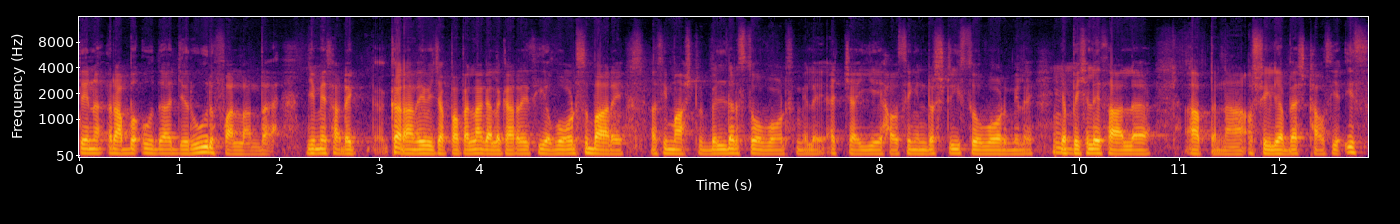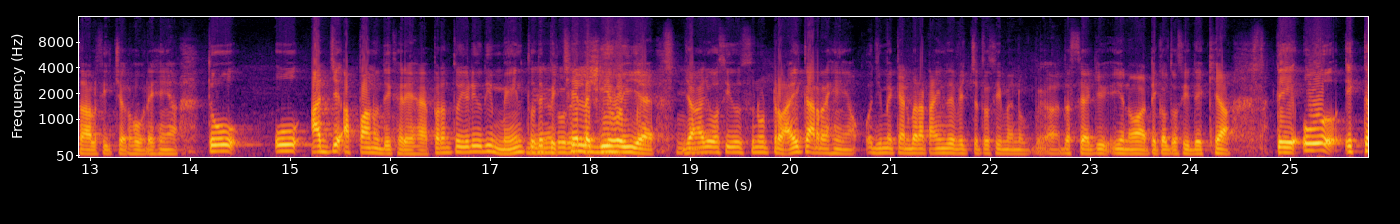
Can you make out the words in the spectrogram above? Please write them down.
ਦਿਨ ਰੱਬ ਉਹਦਾ ਜ਼ਰੂਰ ਫਲ ਆਂਦਾ ਹੈ। ਜਿਵੇਂ ਸਾਡੇ ਘਰਾਂ ਦੇ ਵਿੱਚ ਆਪਾਂ ਪਹਿਲਾਂ ਗੱਲ ਕਰ ਰਹੇ ਸੀ ਅਵਾਰਡਸ ਬਾਰੇ ਅਸੀਂ ਮਾਸਟਰ ਬਿਲਡਰਸ ਤੋਂ ਅਵਾਰਡਸ ਮਿਲੇ ਐਚਆਈਏ ਹਾਊਸਿੰਗ ਇੰਡਸਟਰੀਜ਼ ਤੋਂ ਅਵਾਰਡ ਮਿਲੇ ਜਾਂ ਪਿਛਲੇ ਸਾਲ ਆਪਣਾ ਆਸਟ੍ਰੇਲੀਆ ਬੈਸਟ ਹਾਊਸ ਜਾਂ ਇਸ ਸਾਲ ਫੀਚਰ ਹੋ ਰਹੇ ਹਾਂ ਤੋ ਉਹ ਅੱਜ ਆਪਾਂ ਨੂੰ ਦਿਖ ਰਿਹਾ ਹੈ ਪਰੰਤੂ ਜਿਹੜੀ ਉਹਦੀ ਮਿਹਨਤ ਉਹਦੇ ਪਿੱਛੇ ਲੱਗੀ ਹੋਈ ਹੈ ਜਾਂ ਜੋ ਅਸੀਂ ਉਸ ਨੂੰ ਟਰਾਈ ਕਰ ਰਹੇ ਹਾਂ ਉਹ ਜਿਵੇਂ ਕੈਨਬਰਾ ਟਾਈਮ ਦੇ ਵਿੱਚ ਤੁਸੀਂ ਮੈਨੂੰ ਦੱਸਿਆ ਕਿ ਯੂ نو ਆਰਟੀਕਲ ਤੁਸੀਂ ਦੇਖਿਆ ਤੇ ਉਹ ਇੱਕ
